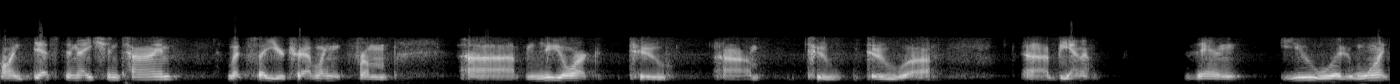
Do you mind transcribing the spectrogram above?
on destination time, let's say you're traveling from uh, New York to um, to to uh, uh, Vienna, then you would want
